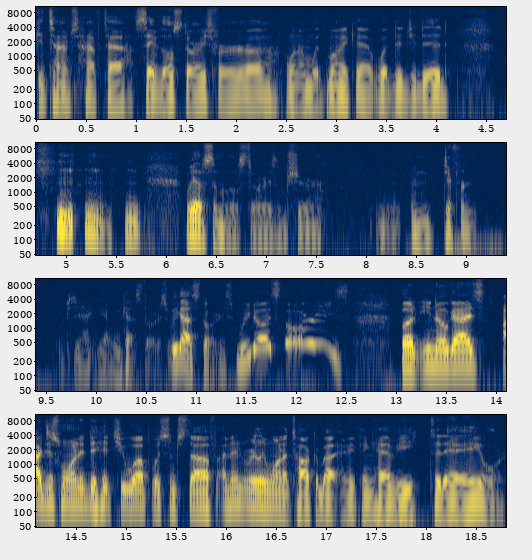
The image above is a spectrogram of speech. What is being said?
good times. Have to save those stories for uh, when I'm with Mike at What Did You Did. we have some of those stories, I'm sure, and different yeah, yeah, we got stories. We got stories. We got stories. But you know, guys, I just wanted to hit you up with some stuff. I didn't really want to talk about anything heavy today or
